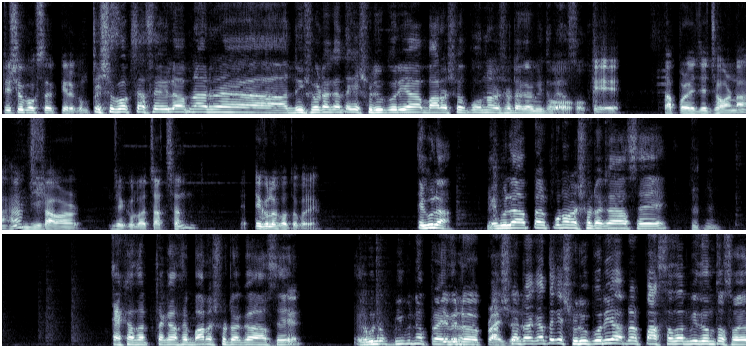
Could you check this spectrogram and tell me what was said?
টিস্যু বক্সের কীরকম টিস্যু বক্স আছে হলো আপনার দুইশো টাকা থেকে শুরু করিয়া বারোশো পনেরোশো টাকার ভিতরে আছে। ওকে তারপরে যে ঝর্ণা হ্যাঁ? শাওয়ার যেগুলো চাচ্ছেন এগুলো কত করে? এগুলা? এগুলা আপনার পনেরোশো টাকা আছে এক হাজার টাকা আছে বারোশো টাকা আছে। এগুলো বিভিন্ন প্রাইস। টাকা থেকে শুরু করি আপনার পাঁচ হাজার পর্যন্ত ছয়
